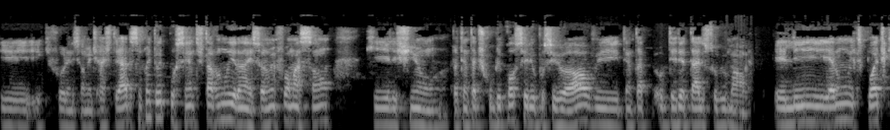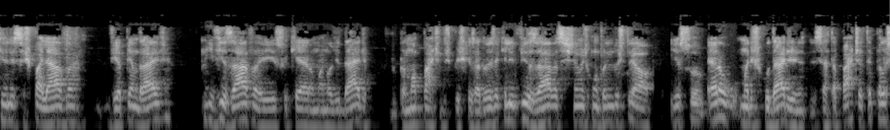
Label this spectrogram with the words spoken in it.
e, e que foram inicialmente rastreadas, 58% estavam no Irã. Isso era uma informação que eles tinham para tentar descobrir qual seria o possível alvo e tentar obter detalhes sobre o malware. Ele era um exploit que ele se espalhava via pendrive e visava, isso que era uma novidade para a maior parte dos pesquisadores, é que ele visava sistemas de controle industrial. Isso era uma dificuldade, de certa parte, até pelas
